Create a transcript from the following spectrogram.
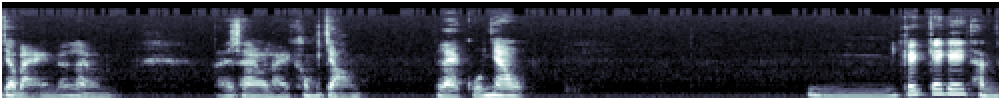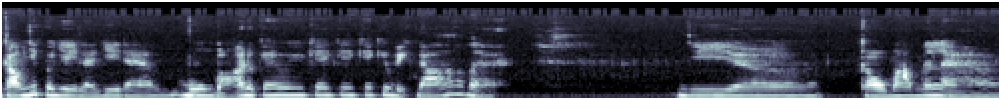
cho bạn đó là tại sao lại không chọn là của nhau. Cái cái cái thành công nhất của Duy là Duy đã buông bỏ được cái cái cái cái cái việc đó và Duy uh, cầu mong đó là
